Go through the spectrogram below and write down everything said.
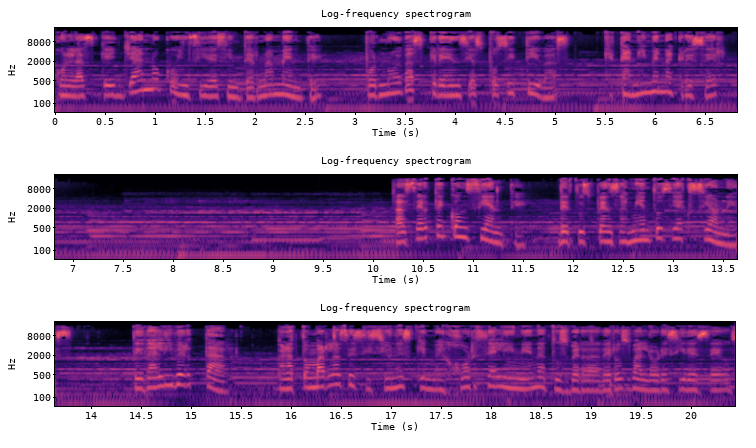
con las que ya no coincides internamente por nuevas creencias positivas que te animen a crecer. Hacerte consciente de tus pensamientos y acciones te da libertad para tomar las decisiones que mejor se alineen a tus verdaderos valores y deseos.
